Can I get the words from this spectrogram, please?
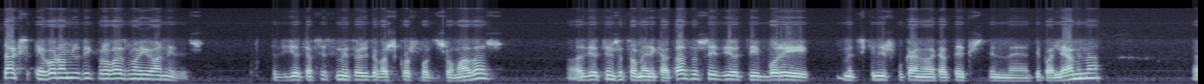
Εντάξει, εγώ νομίζω ότι έχει προβάδισμα ο Ιωαννίδης. Διότι αυτή τη στιγμή θεωρείται ο βασικός σπορ της ομάδας, διότι είναι σε τρομερή κατάσταση, διότι μπορεί με τις κινήσεις που κάνει να κατέψει την ε, αντίπαλη άμυνα. Ε,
